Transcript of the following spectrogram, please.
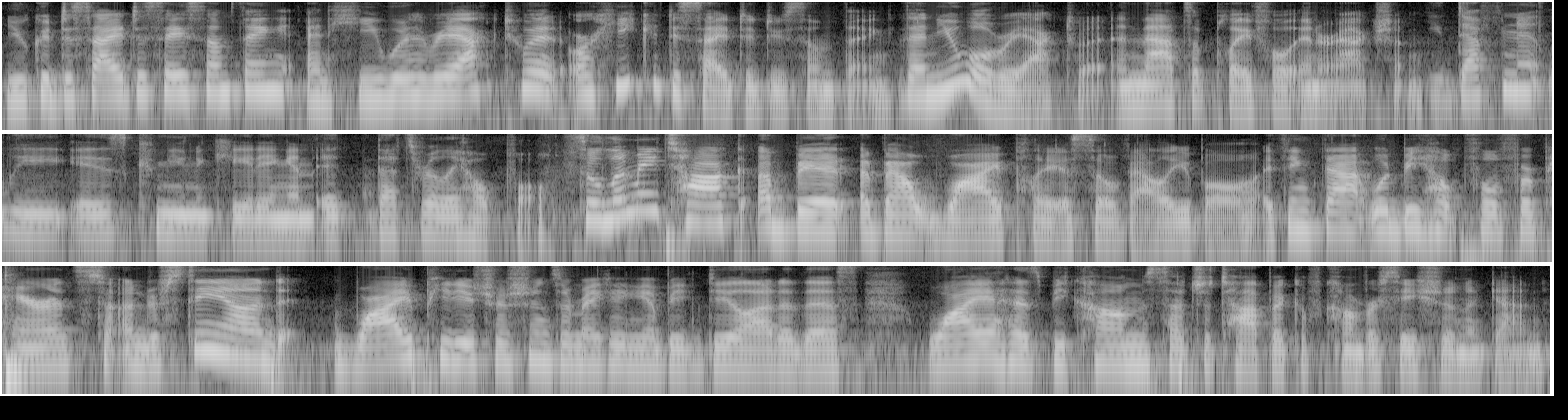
You could decide to say something and he would react to it, or he could decide to do something. Then you will react to it, and that's a playful interaction. He definitely is communicating, and it, that's really helpful. So, let me talk a bit about why play is so valuable. I think that would be helpful for parents to understand why pediatricians are making a big deal out of this, why it has become such a topic of conversation again.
